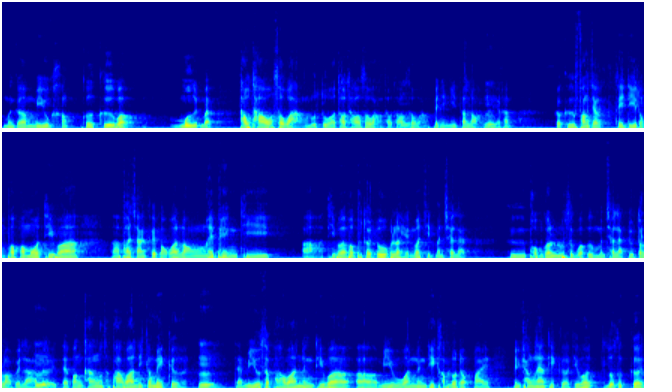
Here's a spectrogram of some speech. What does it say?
เหมือนก็มีอยู่ก็คือว่ามืดแบบเทาๆสว่าง รู้ตัวเทาๆสว่างเทาๆสว่างเป็นอย่างนี้ตลอดเลยครับ ก็คือฟังจากซีดีหลวงพ่อประโมทที่ว่าพระอาจารย์เคยบอกว่าลองให้เพ่งที่ที่ว่าพระพุทธรูปแล้วเห็นว่าจิตมันฉลับ คือผมก็รู้สึกว่าเออมันฉลับอยู่ตลอดเวลาเลย แต่บางครั้งสภาวะนี้ก็ไม่เกิดแต่มีอยู่สภาวะหนึ่งที่ว่ามีอยู่วันหนึ่งที่ขับรถออกไป เป็นครั้งแรกที่เกิดที่ว่ารู้สึกเกิด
